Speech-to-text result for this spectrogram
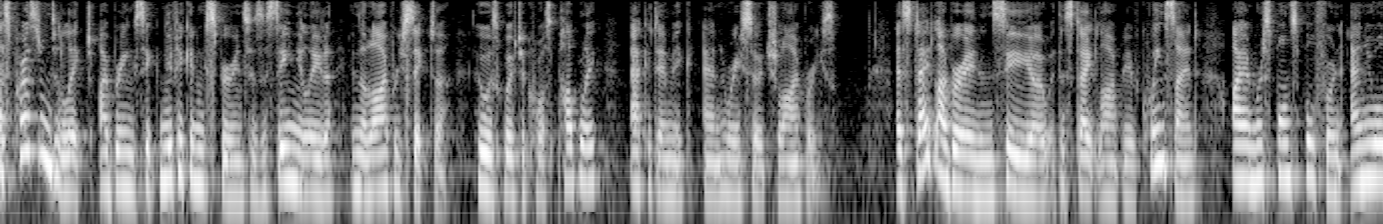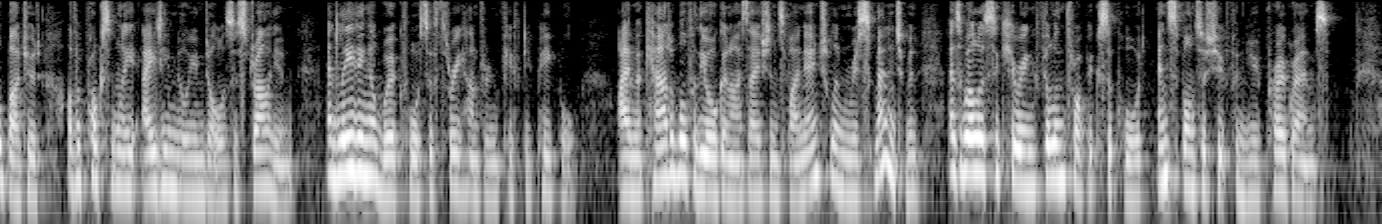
As President-elect, I bring significant experience as a senior leader in the library sector who has worked across public, academic and research libraries. As State Librarian and CEO at the State Library of Queensland, I am responsible for an annual budget of approximately $80 million Australian and leading a workforce of 350 people. I am accountable for the organisation's financial and risk management as well as securing philanthropic support and sponsorship for new programs.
